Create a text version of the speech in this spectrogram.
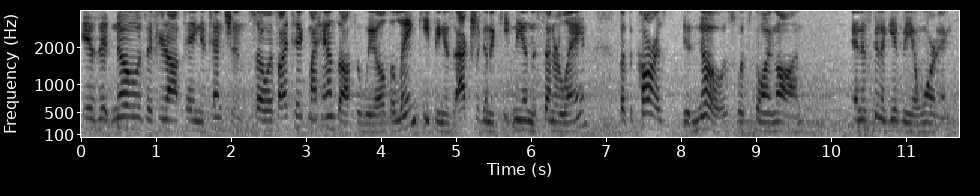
is it knows if you're not paying attention. So if I take my hands off the wheel, the lane keeping is actually going to keep me in the center lane, but the car is it knows what's going on and it's going to give me a warning.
